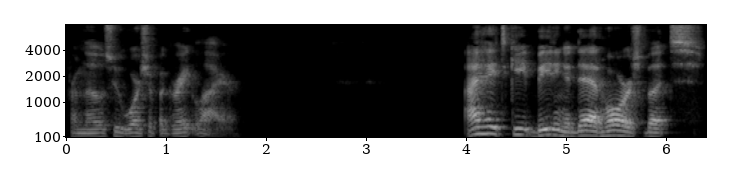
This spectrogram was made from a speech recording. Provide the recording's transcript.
from those who worship a great liar. I hate to keep beating a dead horse, but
